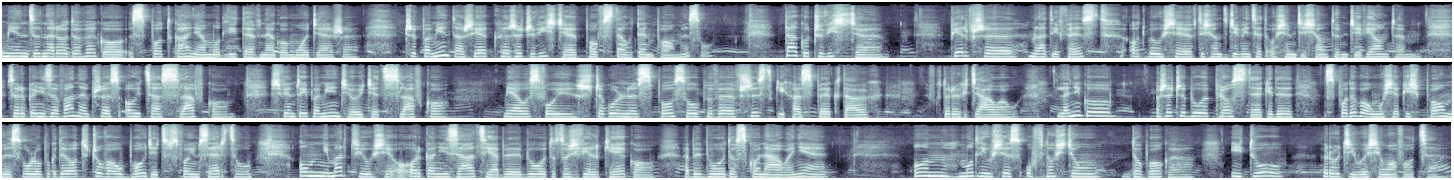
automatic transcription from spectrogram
międzynarodowego spotkania modlitewnego młodzieży. Czy pamiętasz, jak rzeczywiście powstał ten pomysł? Tak, oczywiście. Pierwszy Mladi Fest odbył się w 1989, zorganizowany przez ojca Sławko. Świętej pamięci ojciec Sławko miał swój szczególny sposób we wszystkich aspektach w których działał. Dla niego rzeczy były proste. Kiedy spodobał mu się jakiś pomysł lub gdy odczuwał bodziec w swoim sercu, on nie martwił się o organizację, aby było to coś wielkiego, aby było doskonałe. Nie. On modlił się z ufnością do Boga i tu rodziły się owoce.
